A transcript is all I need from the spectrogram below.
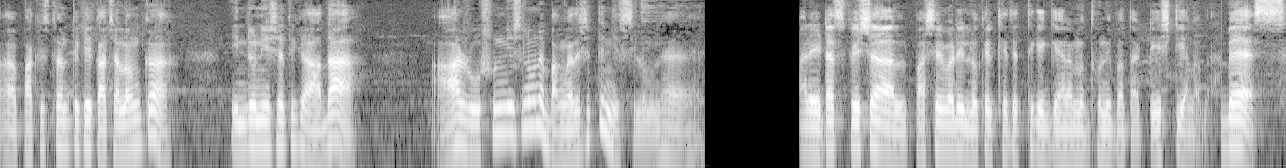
আর পাকিস্তান থেকে কাঁচা লঙ্কা ইন্দোনেশিয়া থেকে আদা আর রসুন নিয়েছিলাম মানে বাংলাদেশের থেকে নিয়েছিলাম হ্যাঁ আর এটা স্পেশাল পাশের বাড়ির লোকের ক্ষেতের থেকে গেরানো ধনে পাতা টেস্টই আলাদা। ব্যাস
